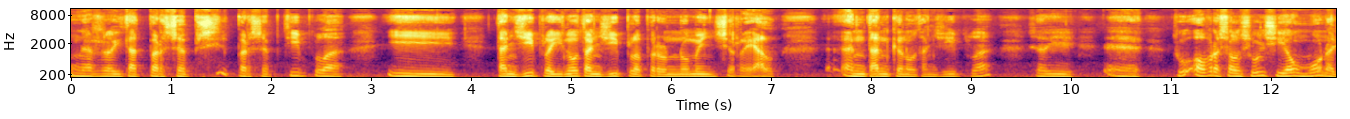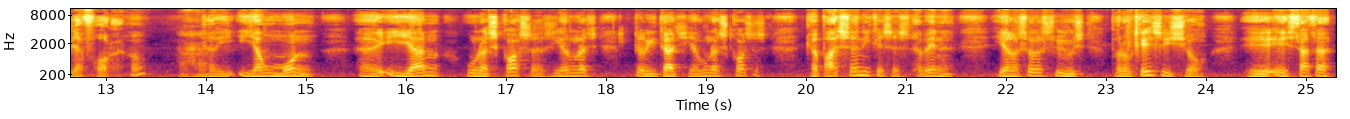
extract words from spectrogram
una realitat percep perceptible i tangible i no tangible, però no menys real en tant que no tangible. És a dir, eh, tu obres els ulls i hi ha un món allà fora, no? Uh -huh. És a dir, hi ha un món, eh, hi ha unes coses, hi ha unes realitats, hi ha unes coses que passen i que s'esdevenen. I aleshores tu dius, però què és això? he, estat,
